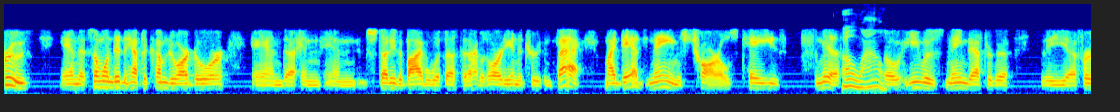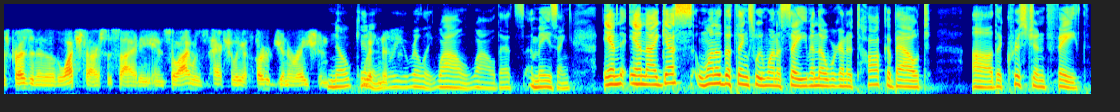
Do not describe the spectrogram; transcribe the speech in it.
truth and that someone didn't have to come to our door and uh, and and study the Bible with us that I was already in the truth. In fact, my dad's name is Charles Taze Smith. Oh wow! So he was named after the the uh, first president of the Watchtower Society, and so I was actually a third generation. No kidding, witness. were you really? Wow, wow, that's amazing. And and I guess one of the things we want to say, even though we're going to talk about uh, the Christian faith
